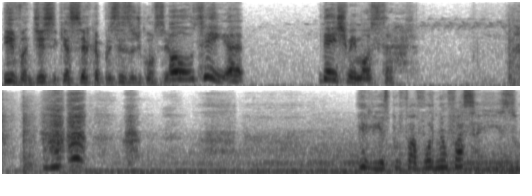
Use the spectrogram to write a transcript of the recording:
Ivan disse que a cerca precisa de conserto. Oh, sim. ah, Deixe-me mostrar. Elias, por favor, não faça isso.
